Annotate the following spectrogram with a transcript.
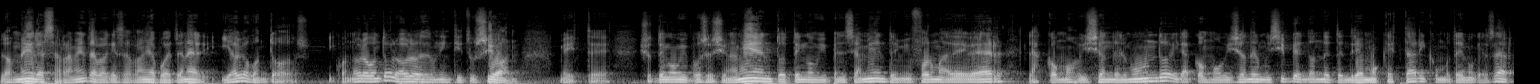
los medios, las herramientas para que esa familia pueda tener, y hablo con todos. Y cuando hablo con todos, lo hablo desde una institución. ¿viste? Yo tengo mi posicionamiento, tengo mi pensamiento y mi forma de ver la cosmovisión del mundo y la cosmovisión del municipio en donde tendríamos que estar y cómo tenemos que hacer.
